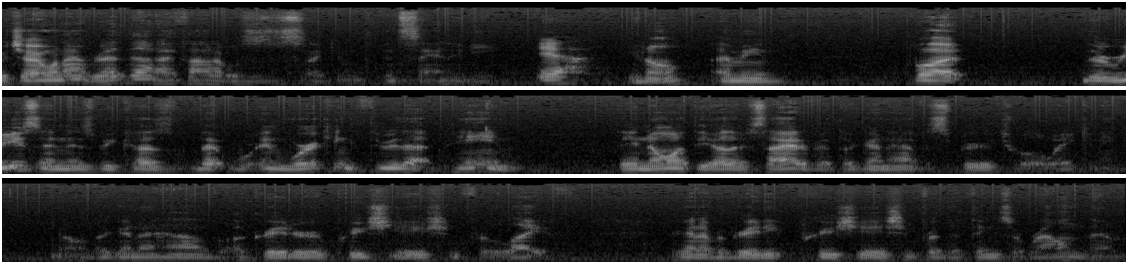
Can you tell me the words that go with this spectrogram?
which I when I read that I thought it was just like insanity. Yeah. You know, I mean, but the reason is because that in working through that pain, they know at the other side of it they're going to have a spiritual awakening. You know, they're going to have a greater appreciation for life. They're going to have a great appreciation for the things around them.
